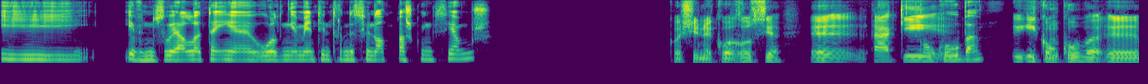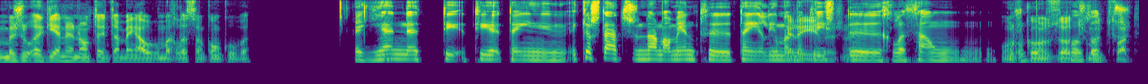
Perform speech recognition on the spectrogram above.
e, e, a Venezuela tem a, o alinhamento internacional que nós conhecemos. Com a China, com a Rússia, eh, há aqui. Com Cuba. E, e com Cuba, eh, mas a Guiana não tem também alguma relação com Cuba? A Guiana te, te, tem. Aqueles Estados normalmente têm ali uma Caraíbas, matriz de é? relação uns com os outros com os muito outros. forte.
